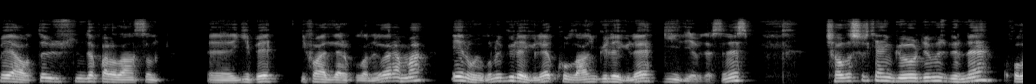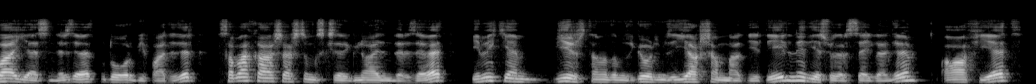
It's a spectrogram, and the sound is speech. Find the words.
veyahut da üstünde paralansın e, gibi ifadeler kullanıyorlar ama en uygunu güle güle kullan, güle güle giy diyebilirsiniz. Çalışırken gördüğümüz birine kolay gelsin deriz. Evet bu doğru bir ifadedir. Sabah karşılaştığımız kişilere günaydın deriz. Evet. Yemek yiyen bir tanıdığımız gördüğümüzde iyi akşamlar diye değil ne diye söyleriz sevgilendirim? Afiyet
